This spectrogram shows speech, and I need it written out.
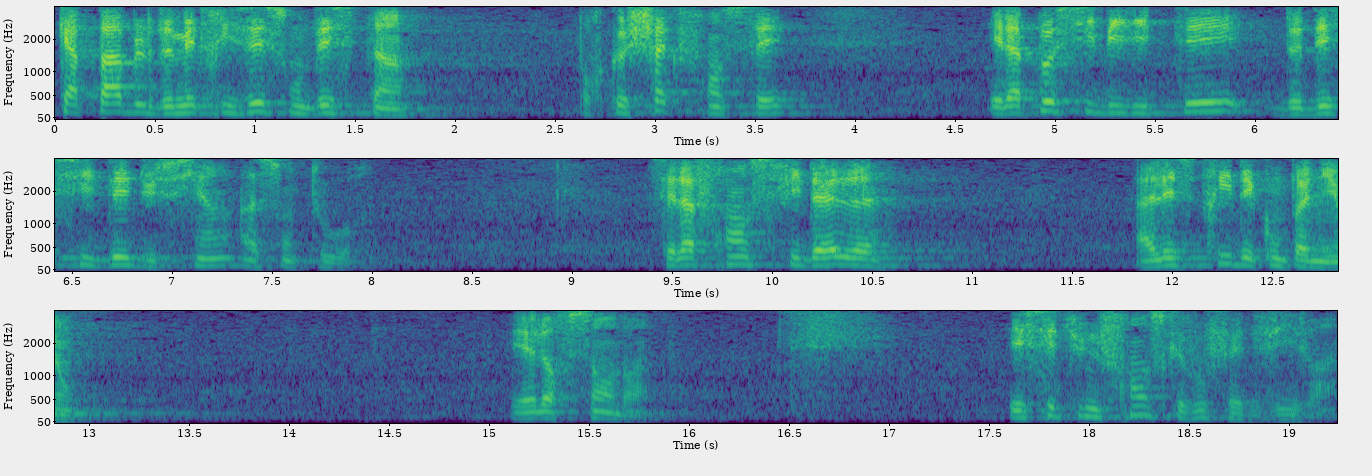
capable de maîtriser son destin pour que chaque Français ait la possibilité de décider du sien à son tour. C'est la France fidèle à l'esprit des compagnons et à leurs cendres. Et c'est une France que vous faites vivre.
